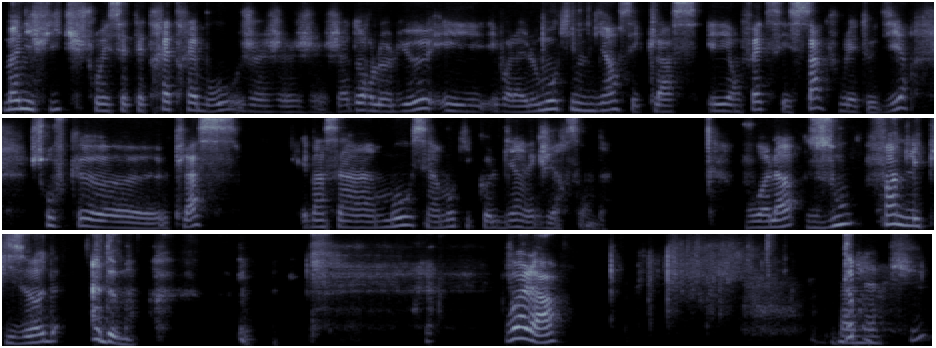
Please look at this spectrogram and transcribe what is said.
magnifique. Je trouvais que c'était très, très beau. J'adore le lieu. Et, voilà, le mot qui me vient, c'est classe. Et en fait, c'est ça que je voulais te dire. Je trouve que classe, eh ben, c'est un mot, c'est un mot qui colle bien avec Gersande. Voilà, zou, fin de l'épisode. À demain. voilà. Bah, merci.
